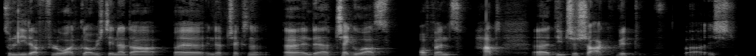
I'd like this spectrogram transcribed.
solider Floor, glaube ich, den er da äh, in der Jackson, äh, in der Jaguars Offense hat. Äh, DJ Shark wird Äh, ich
